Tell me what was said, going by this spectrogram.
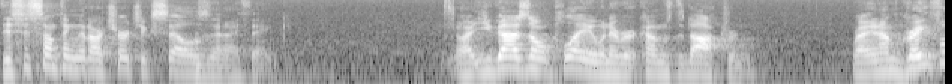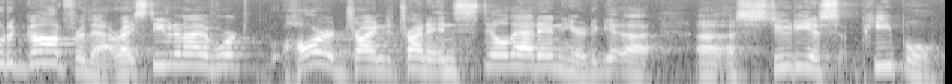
This is something that our church excels in, I think. All right, you guys don't play whenever it comes to doctrine, right? And I'm grateful to God for that, right? Stephen and I have worked hard trying to, trying to instill that in here to get a, a, a studious people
